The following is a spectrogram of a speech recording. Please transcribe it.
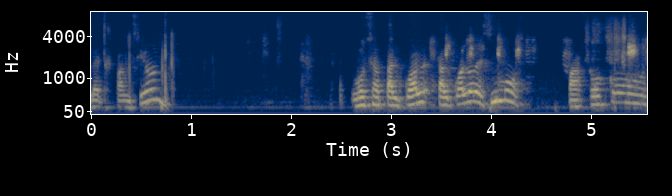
la expansión. O sea, tal cual, tal cual lo decimos, pasó con,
